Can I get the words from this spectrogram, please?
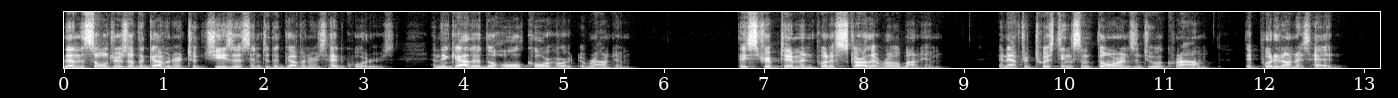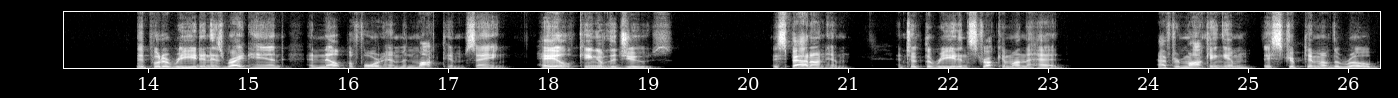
Then the soldiers of the governor took Jesus into the governor's headquarters, and they gathered the whole cohort around him. They stripped him and put a scarlet robe on him, and after twisting some thorns into a crown, they put it on his head. They put a reed in his right hand and knelt before him and mocked him, saying, Hail, King of the Jews! They spat on him and took the reed and struck him on the head. After mocking him, they stripped him of the robe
